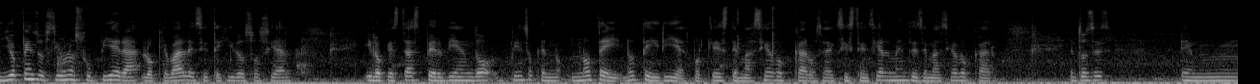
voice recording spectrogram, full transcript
yo pienso, si uno supiera lo que vale ese tejido social y lo que estás perdiendo, pienso que no, no, te, no te irías porque es demasiado caro, o sea, existencialmente es demasiado caro. Entonces, em,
